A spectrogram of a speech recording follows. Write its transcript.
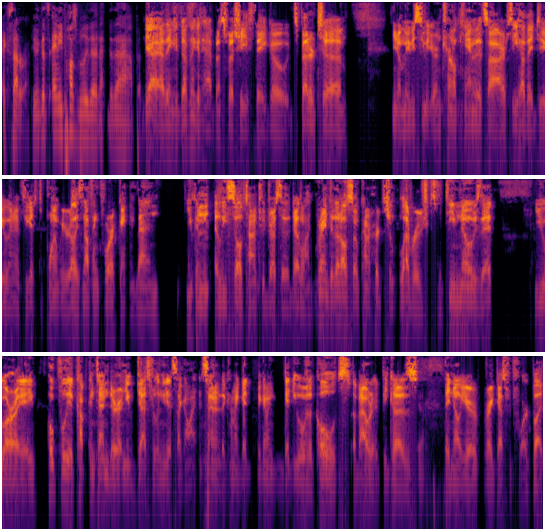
et cetera. You think that's any possibility that that, that happens? Yeah, I think it definitely could happen, especially if they go. It's better to, you know, maybe see what your internal candidates are, see how they do, and if you get to the point where you realize nothing's working, then you can at least still have time to address the deadline. Granted, that also kind of hurts your leverage because the team knows that you are a hopefully a cup contender and you desperately need a second line center. They kind of get they're going to get you over the coals about it because they know you're very desperate for it. But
